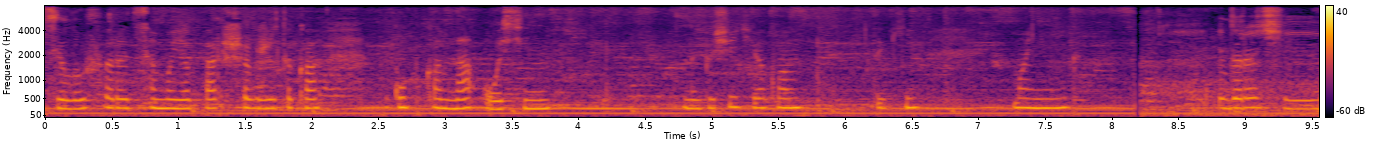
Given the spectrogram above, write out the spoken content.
ці лофери це моя перша вже така покупка на осінь. Напишіть, як вам такі манюньки. І, до речі,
